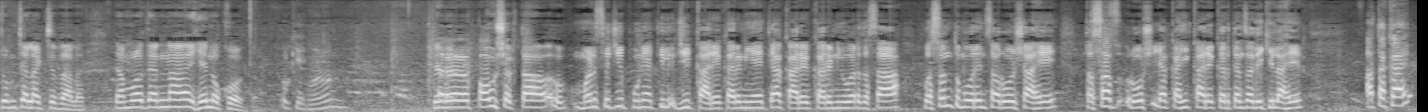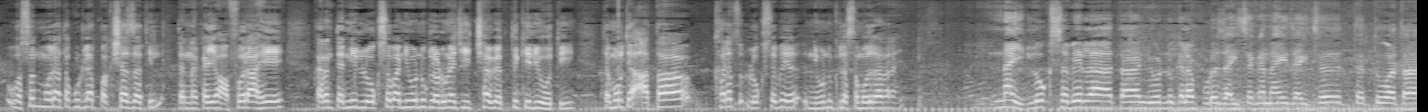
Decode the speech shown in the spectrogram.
तुमच्या लक्षात आलं. त्यामुळे त्यांना हे नको होतं. ओके. म्हणून तर पाहू शकता मनसेची पुण्यातील जी कार्यकारिणी आहे त्या कार्यकारिणीवर जसा वसंत मोरेंचा रोष आहे तसाच रोष या काही कार्यकर्त्यांचा देखील आहे. आता काय वसंत मोरे आता कुठल्या पक्षात जातील त्यांना काही ऑफर आहे? कारण त्यांनी लोकसभा निवडणूक लढवण्याची इच्छा व्यक्त केली होती. त्यामुळे ते आता खरंच लोकसभे निवडणुकीला समोर जाणार आहे? नाही लोकसभेला आता निवडणुकीला पुढे जायचं का नाही जायचं तर तो आता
